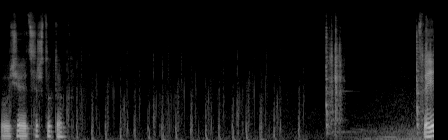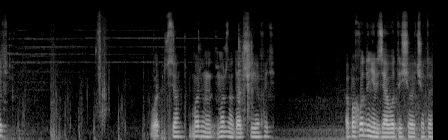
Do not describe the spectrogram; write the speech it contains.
Получается, что так. Стоять. Вот, все. Можно, можно дальше ехать. А походу нельзя, вот еще что-то.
